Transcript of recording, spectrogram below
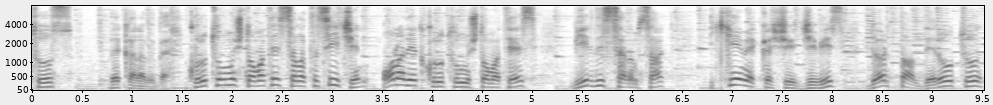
tuz ve karabiber. Kurutulmuş domates salatası için 10 adet kurutulmuş domates, 1 diş sarımsak, 2 yemek kaşığı ceviz, 4 dal dereotu,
